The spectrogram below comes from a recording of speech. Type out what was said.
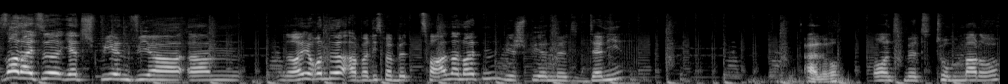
So Leute, jetzt spielen wir ähm, eine neue Runde, aber diesmal mit zwei anderen Leuten. Wir spielen mit Danny Hallo. und mit Tomado.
